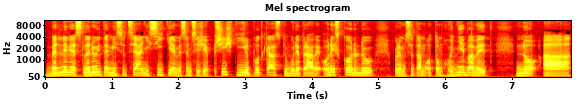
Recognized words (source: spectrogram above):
Bedlivě sledujte mý sociální sítě, myslím si, že příští díl podcastu bude právě o Discordu, budeme se tam o tom hodně bavit, no a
